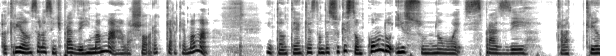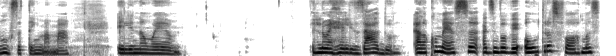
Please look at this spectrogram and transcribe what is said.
A criança, ela sente prazer em mamar, ela chora porque ela quer mamar. Então tem a questão da sucção. Quando isso não é esse prazer que aquela criança tem em mamar, ele não é ele não é realizado, ela começa a desenvolver outras formas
